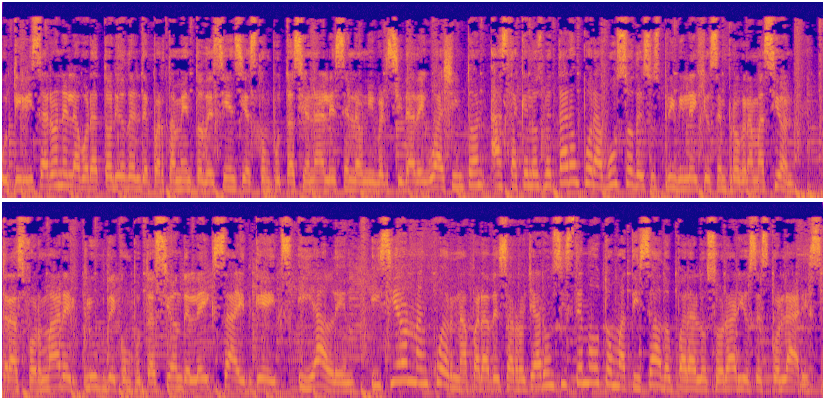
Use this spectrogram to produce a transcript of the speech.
Utilizaron el laboratorio del Departamento de Ciencias Computacionales en la Universidad de Washington hasta que los vetaron por abuso de sus privilegios en programación. Tras formar el Club de Computación de Lakeside Gates y Allen, hicieron mancuerna para desarrollar un sistema automatizado para los horarios escolares.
